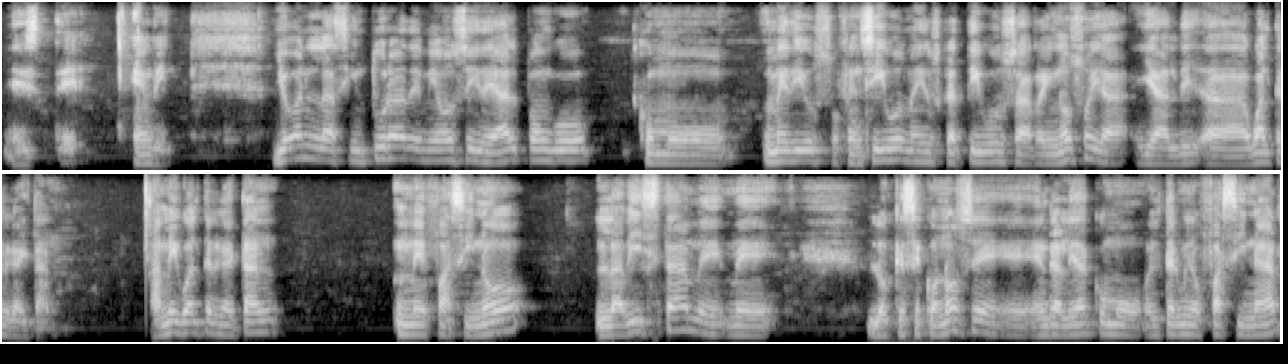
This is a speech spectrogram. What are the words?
Este, en fin. Yo en la cintura de mi once ideal pongo como medios ofensivos, medios creativos a Reynoso y a, Walter Gaitán. A mí Walter Gaitán me fascinó la vista, me, lo que se conoce eh, en realidad como el término fascinar,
